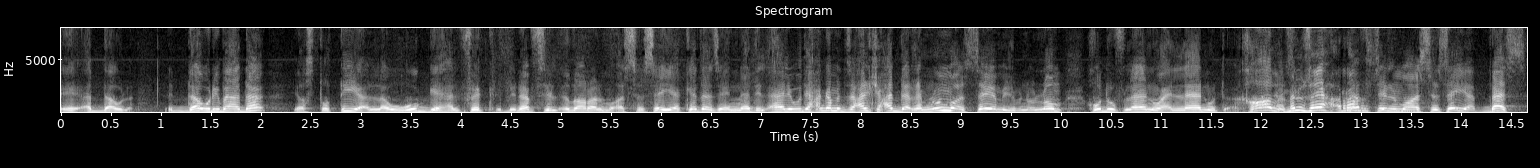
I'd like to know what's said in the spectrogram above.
آه، الدولة. الدوري بقى ده يستطيع لو وجه الفكر بنفس الإدارة المؤسسية كده زي النادي الأهلي ودي حاجة ما تزعلش حد. إحنا بنقول مؤسسية مش بنقول لهم خدوا فلان وعلان وت... خالص. اعملوا قربوا. نفس المؤسسية بس.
